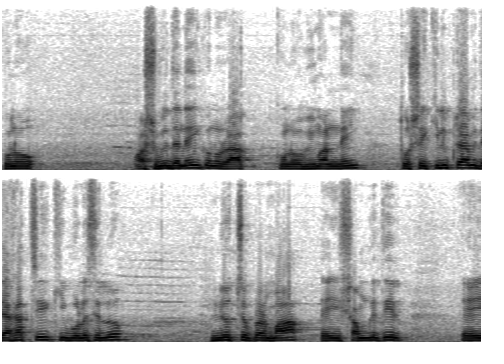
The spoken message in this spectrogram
কোনো অসুবিধা নেই কোনো রাগ কোনো অভিমান নেই তো সেই ক্লিপটা আমি দেখাচ্ছি কি বলেছিল নীরজ চোপড়ার মা এই সমৃদ্ধির এই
